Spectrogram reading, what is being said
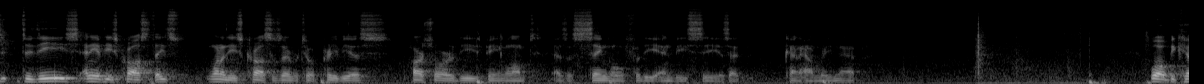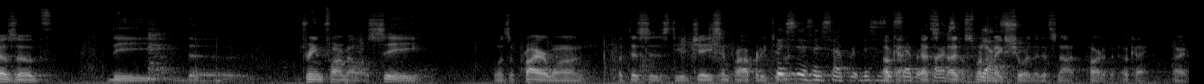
Do- Do these, any of these cross, these, one of these crosses over to a previous parcel, or are these being lumped as a single for the NVC? Is that kind of how I'm reading that? Well, because of the, the Dream Farm LLC was a prior one, but this is the adjacent property to it? This is a separate, this is a Okay, separate that's, parcel. I just want to make Yes. sure that it's not part of it. Okay, all right.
